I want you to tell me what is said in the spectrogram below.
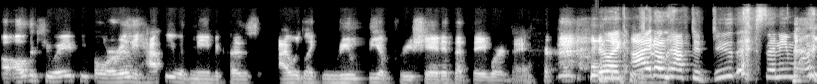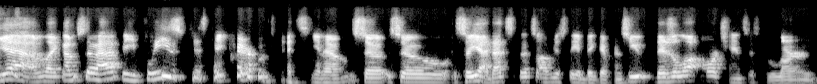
All the QA people were really happy with me because I would like really appreciate it that they were there. You're like, I don't have to do this anymore. yeah, I'm like, I'm so happy. Please just take care of this. You know. So so so yeah, that's that's obviously a big difference. You there's a lot more chances to learn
